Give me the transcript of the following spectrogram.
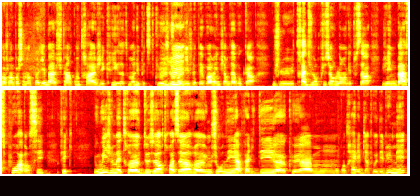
Quand j'embauche un employé, bah, je fais un contrat, j'écris exactement les petites clauses, je Mhm. le relis, je le fais voir à une firme d'avocats, je le traduis en plusieurs langues et tout ça. J'ai une base pour avancer. Fait que oui, je vais mettre euh, deux heures, trois heures, euh, une journée à valider euh, que mon, mon contrat il est bien fait au début, mais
